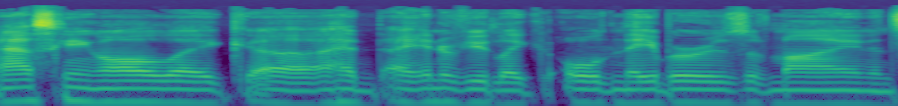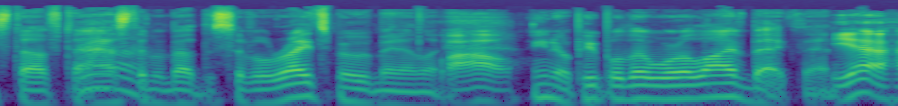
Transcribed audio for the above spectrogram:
asking all like uh, I had I interviewed like old neighbors of mine and stuff to ask them about the civil rights movement and like Wow. you know people that were alive back then. Yeah.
